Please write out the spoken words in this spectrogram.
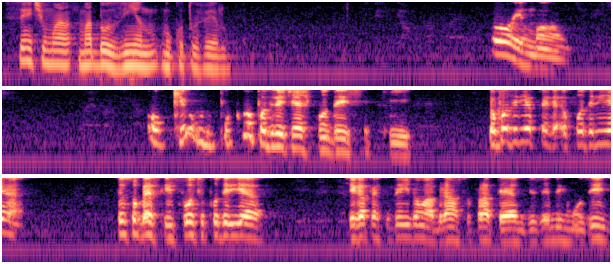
sente uma, uma dozinha no cotovelo? Ô, irmão, o que eu, como eu poderia te responder isso aqui? Eu poderia pegar, eu poderia, se eu soubesse quem fosse, eu poderia chegar perto dele e dar um abraço fraterno, dizer, meu irmãozinho,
